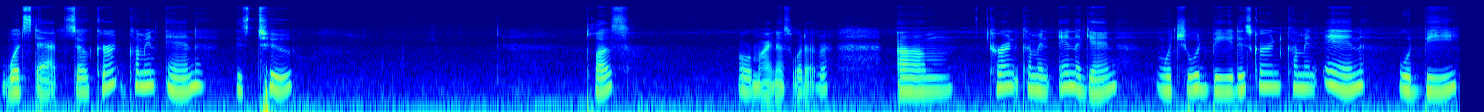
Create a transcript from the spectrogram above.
what's that? So current coming in is 2 plus or minus whatever. Um, current coming in again which would be this current coming in would be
